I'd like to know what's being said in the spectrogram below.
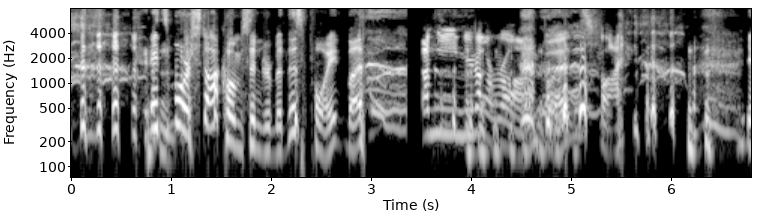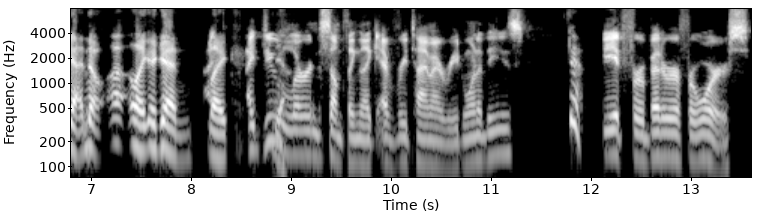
it's more Stockholm syndrome at this point, but I mean, you're not wrong, but it's fine. yeah, no, uh, like again, like I, I do yeah. learn something like every time I read one of these. Yeah. Be it for better or for worse.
